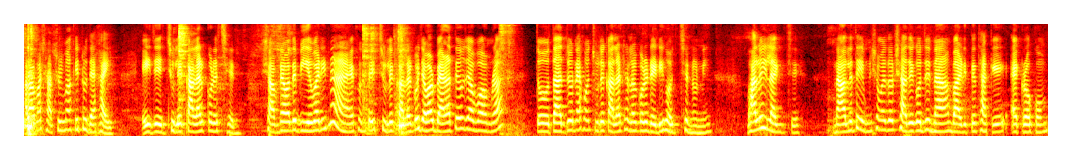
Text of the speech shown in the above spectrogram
আর আমার শাশুড়ি মাকে একটু দেখাই। এই যে চুলে কালার করেছেন। সামনে আমাদের বিয়ে বাড়ি না এখন তো এই চুলে কালার করেছে। আবার বেড়াতেও যাব আমরা। তো তার জন্য এখন চুলে কালার ঠালার করে রেডি হচ্ছেন উনি। ভালোই লাগছে। না হলে তো এমনি সময় তোর সাজে গোজে না বাড়িতে থাকে একরকম।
